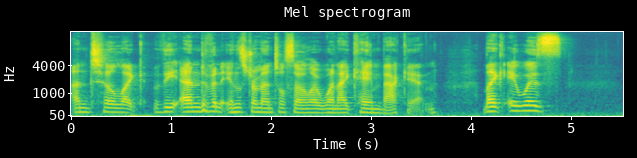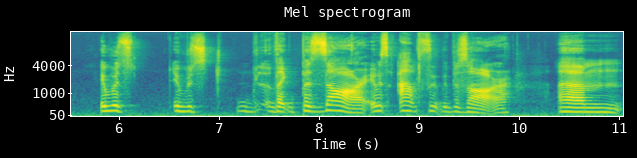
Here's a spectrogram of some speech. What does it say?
until like the end of an instrumental solo when I came back in. Like it was it was it was like bizarre. It was absolutely bizarre. Um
